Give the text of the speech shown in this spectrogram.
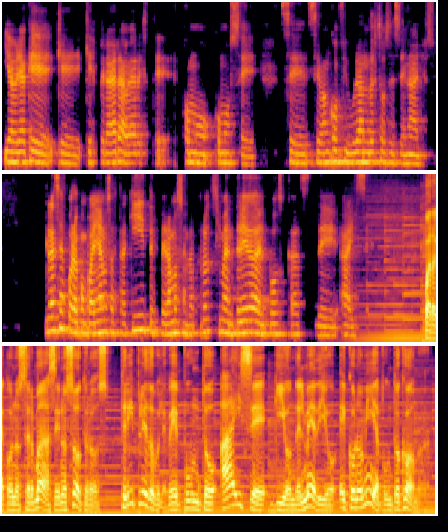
y habría que, esperar a ver cómo, cómo se, se van configurando estos escenarios. Gracias por acompañarnos hasta aquí. Te esperamos en la próxima entrega del podcast de AIC. Para conocer más de nosotros, www.aic-delmedioeconomía.com.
